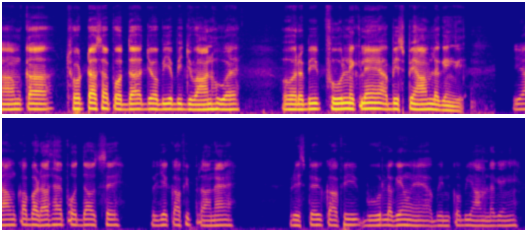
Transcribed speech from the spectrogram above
آم کا چھوٹا سا پودا جو ابھی ابھی جوان ہوا ہے اور ابھی پھول نکلے ہیں، اب اس پہ آم لگیں گے۔ یہ آم کا بڑا سا ہے پودا اس سے، اور یہ کافی پرانا ہے اور اس پہ بھی کافی بور لگے ہوئے ہیں، اب ان کو بھی آم لگیں گے۔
